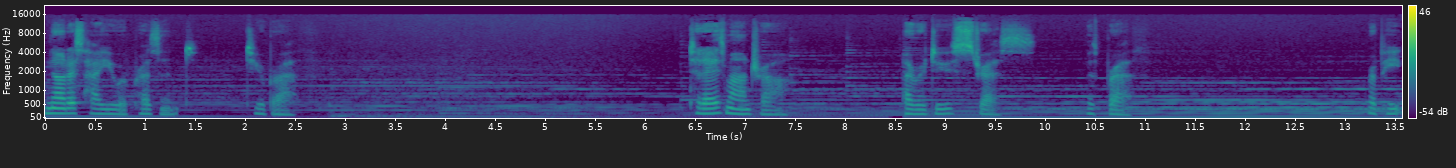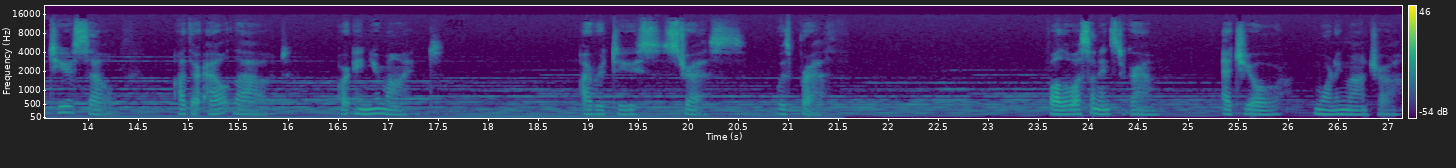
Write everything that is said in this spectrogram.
Notice how you are present to your breath. Today's mantra I reduce stress with breath. Repeat to yourself, either out loud or in your mind I reduce stress with breath. Follow us on Instagram at Your Morning Mantra.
